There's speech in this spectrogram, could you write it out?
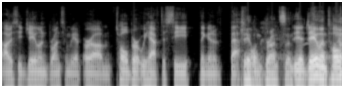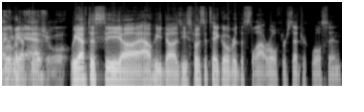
obviously Jalen Brunson, we have or um Tolbert, we have to see. Thinking of basketball, Jalen Brunson. Yeah, Jalen Tolbert, we have casual. to we have to see uh, how he does. He's supposed to take over the slot role for Cedric Wilson.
